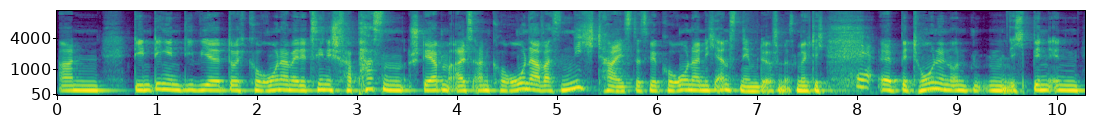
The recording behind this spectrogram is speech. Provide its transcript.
an den Dingen, die wir durch Corona medizinisch verpassen, sterben als an Corona, was nicht heißt, dass wir Corona nicht ernst nehmen dürfen. Das möchte ich ja. äh, betonen und mh, mm, ich bin in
